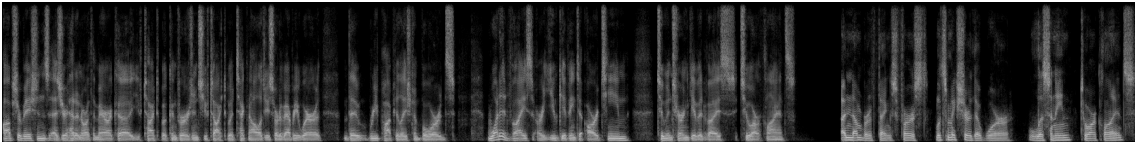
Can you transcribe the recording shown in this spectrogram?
observations as you're head of North America, you've talked about convergence, you've talked about technology sort of everywhere, the repopulation of boards. What advice are you giving to our team to in turn give advice to our clients? A number of things. First, let's make sure that we're listening to our clients.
